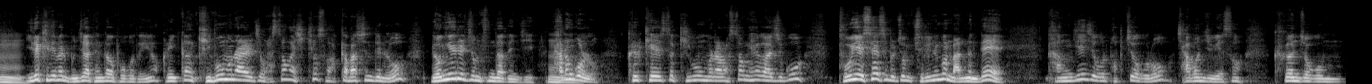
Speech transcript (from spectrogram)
음. 이렇게 되면 문제가 된다고 보거든요. 그러니까 기부 문화를 좀 활성화시켜서 아까 말씀드린 대로 명예를 좀 준다든지 음. 다른 걸로 그렇게 해서 기부 문화를 활성화해 가지고 부의 세습을 좀 줄이는 건 맞는데 강제적으로 법적으로 자본주의에서 그건 조금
